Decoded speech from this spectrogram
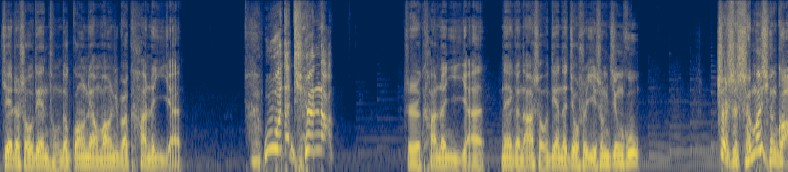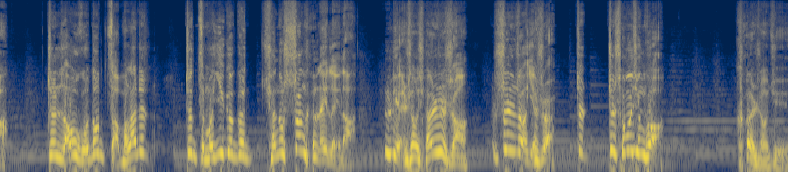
借着手电筒的光亮往里边看了一眼，我的天哪！只看了一眼，那个拿手电的就是一声惊呼：“这是什么情况？这老虎都怎么了？这这怎么一个个全都伤痕累累的，脸上全是伤，身上也是。这这什么情况？看上去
